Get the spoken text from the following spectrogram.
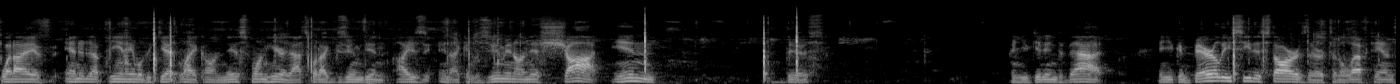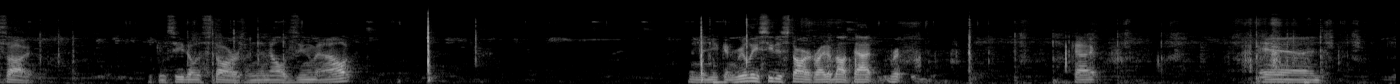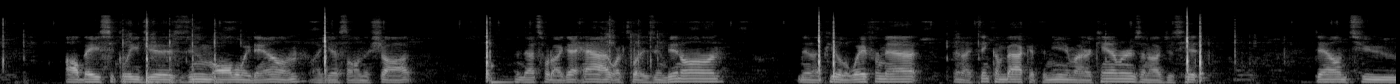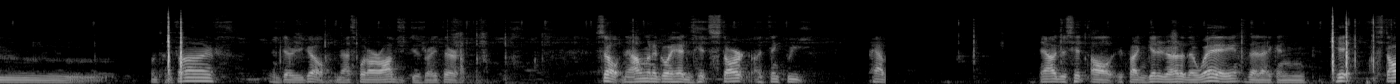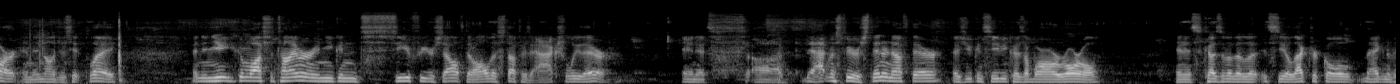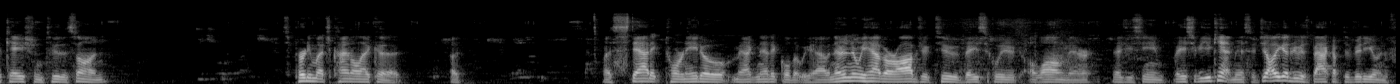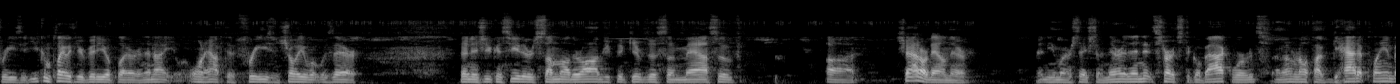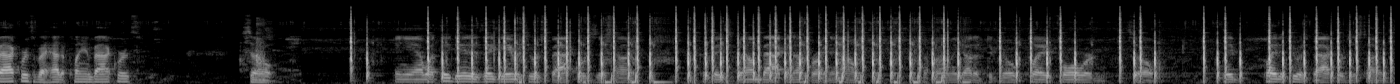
what I've ended up being able to get like on this one here that's what I zoomed in I and I can zoom in on this shot in this and you get into that and you can barely see the stars there to the left hand side you can see those stars and then I'll zoom out. And then you can really see the stars right about that. Okay. And I'll basically just zoom all the way down, I guess, on the shot. And that's what I had. That's what I zoomed in on. And then I peeled away from that. And I think I'm back at the Meyer cameras and I'll just hit down to 125. And there you go. And that's what our object is right there. So now I'm going to go ahead and hit start. I think we have... Now just hit, I'll, if I can get it out of the way, that I can hit start and then I'll just hit play. And then you, you can watch the timer and you can see for yourself that all this stuff is actually there. And it's, uh, the atmosphere is thin enough there, as you can see, because of our auroral. And it's because of the, it's the electrical magnification to the sun. It's pretty much kind of like a a static tornado magnetical that we have. And then we have our object too, basically along there, as you see. Basically, you can't miss it. All you got to do is back up the video and freeze it. You can play with your video player, and then I won't have to freeze and show you what was there. Then as you can see, there's some other object that gives us a massive uh, shadow down there at Neumayer Station. There, then it starts to go backwards. I don't know if I've had it playing backwards, if I had it playing backwards. So, and yeah, what they did is they gave it to us backwards this time basically I'm backing up right now. I finally got it to go play forward. So they played it to us backwards this time.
